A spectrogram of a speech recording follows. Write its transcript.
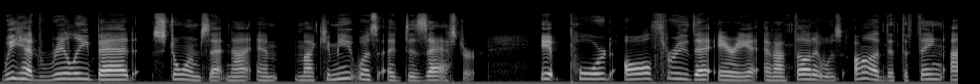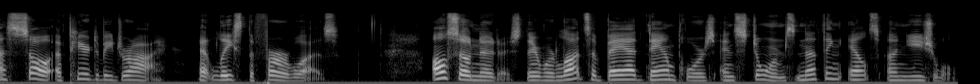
We had really bad storms that night and my commute was a disaster. It poured all through that area and I thought it was odd that the thing I saw appeared to be dry. At least the fur was. Also notice there were lots of bad downpours and storms, nothing else unusual.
